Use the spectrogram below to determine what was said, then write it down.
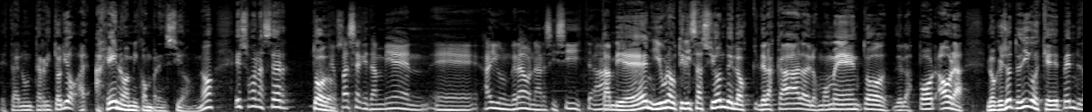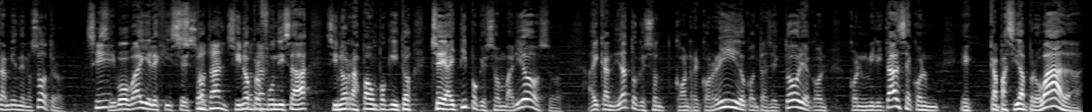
está en un territorio ajeno a mi comprensión, ¿no? Eso van a ser Lo que todos. pasa es que también eh, hay un grado narcisista. También, y una utilización de, los, de las caras, de los momentos, de las por. Ahora, lo que yo te digo es que depende también de nosotros. Sí. Si vos vas y elegís eso, Total, si no total. profundizás, si no raspás un poquito, che, hay tipos que son valiosos. Hay candidatos que son con recorrido, con trayectoria, con, con militancia, con eh, capacidad probada,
